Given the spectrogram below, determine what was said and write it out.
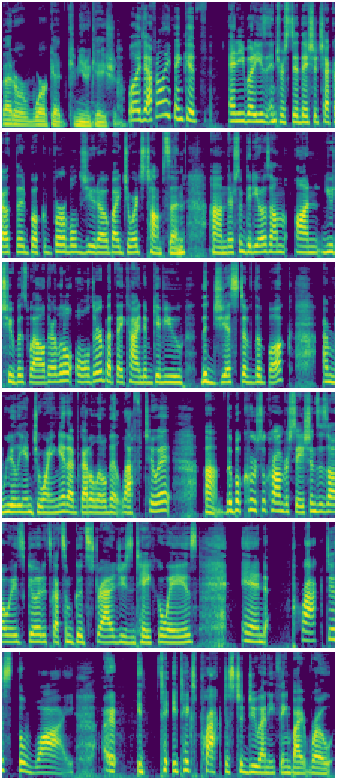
better work at communication? Well, I definitely think if anybody is interested, they should check out the book Verbal Judo by George Thompson. Um, there's some videos on on YouTube as well. They're a little older, but they kind of give you the gist of the book. I'm really enjoying it. I've got a little bit left to it. Um, the book Crucial Conversations is always good. It's got some good strategies and takeaways, and practice the why. I, t- it takes practice to do anything by rote.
